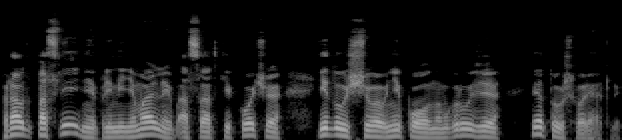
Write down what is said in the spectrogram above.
Правда, последнее при минимальной осадке коча, идущего в неполном грузе, это уж вряд ли.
